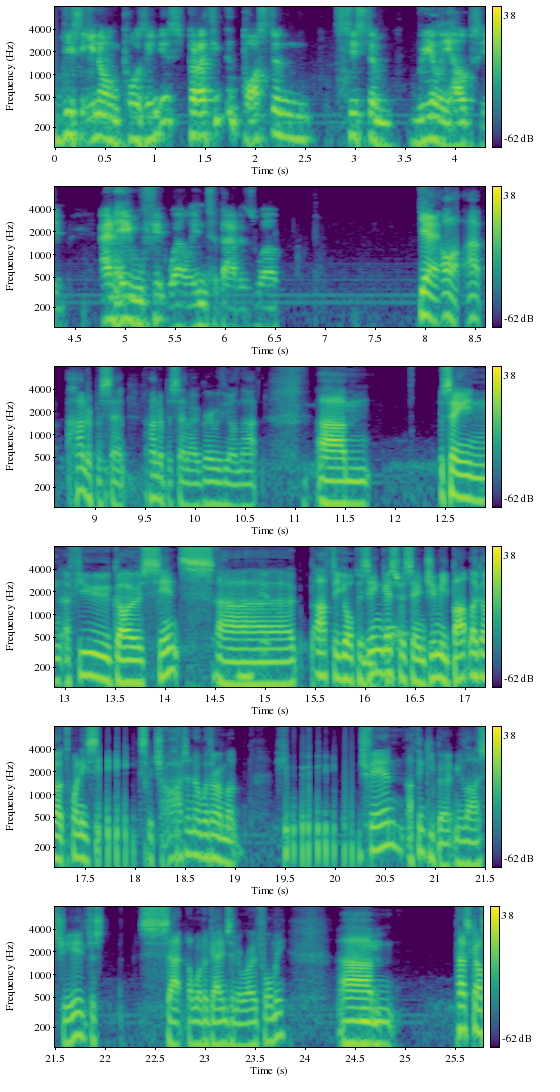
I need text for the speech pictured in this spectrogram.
this in on Porzingis, but I think the Boston system really helps him, and he will fit well into that as well. Yeah, oh, hundred percent, hundred percent. I agree with you on that. Um, we've seen a few go since uh, yeah. after your Porzingis. We've seen Jimmy Butler go at twenty six, which oh, I don't know whether I'm a huge fan. I think he burnt me last year. Just sat a lot of games in a row for me. Um, mm. Pascal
